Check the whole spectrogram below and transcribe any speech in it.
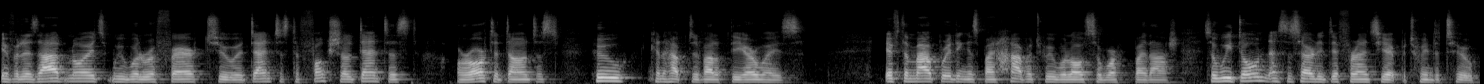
If it is adenoids, we will refer to a dentist, a functional dentist or orthodontist who can help develop the airways. If the mouth breathing is by habit, we will also work by that. So we don't necessarily differentiate between the two.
